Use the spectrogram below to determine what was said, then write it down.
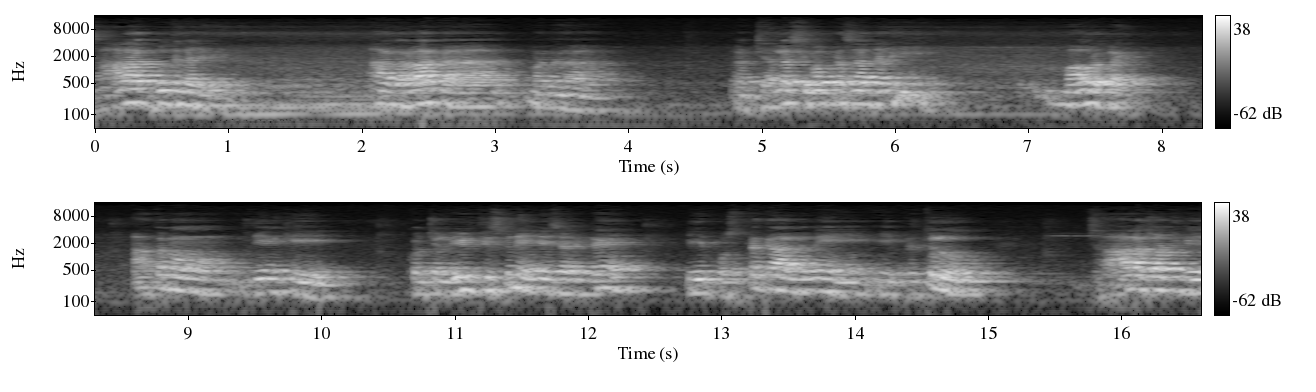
చాలా అద్భుతంగా జరిగింది. ఆ తర్వాత మన చెర్ల శివప్రసాద్ అని మావురబాయ్ అతను దీనికి కొంచెం లీడ్ తీసుకుని ఏం చేశాడంటే ఈ పుస్తకాలని ఈ ప్రతులు చాలా చోట్లకి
